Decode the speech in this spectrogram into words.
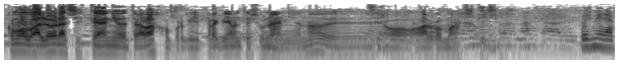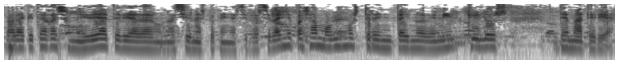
¿Cómo valoras este año de trabajo? Porque prácticamente es un año, ¿no? o algo más, quizás. Pues mira, para que te hagas una idea, te voy a dar unas, unas pequeñas cifras. El año pasado movimos 39.000 kilos de material.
